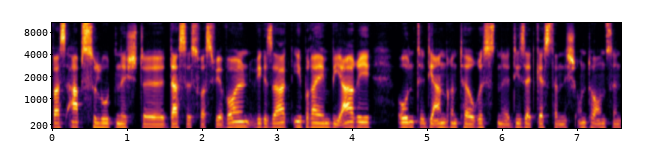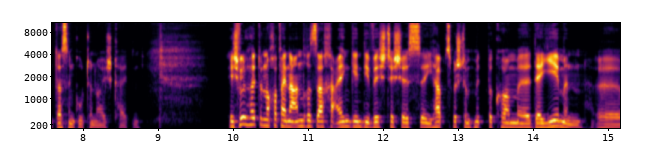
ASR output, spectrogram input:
was absolut nicht äh, das ist, was wir wollen. Wie gesagt, Ibrahim Biari und die anderen Terroristen, äh, die seit gestern nicht unter uns sind, das sind gute Neuigkeiten. Ich will heute noch auf eine andere Sache eingehen, die wichtig ist. Ihr habt es bestimmt mitbekommen, der Jemen, äh,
